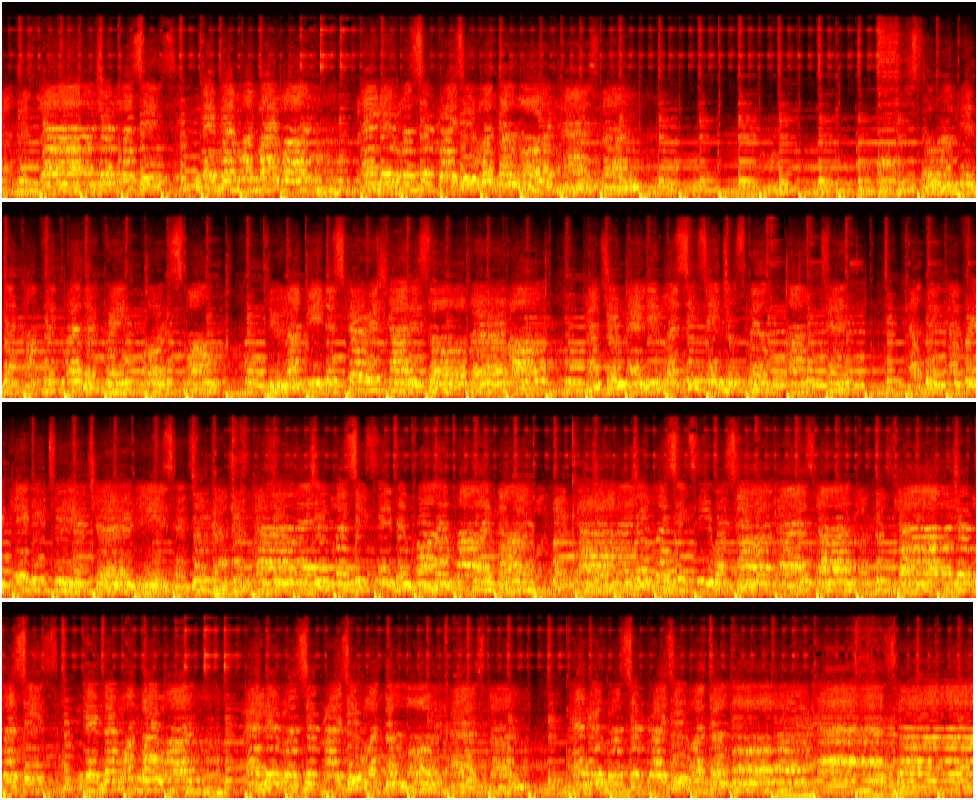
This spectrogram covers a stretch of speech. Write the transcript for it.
Count your blessings, name them one by one. And it will surprise you what the Lord has done. So amid the conflict, whether great or small, do not be discouraged, God is over all. Count your many blessings, angels will attend. Help and comfort give you to your journeys, and so count your God, your blessings, name them one by one. Count your blessings, He was God has done. Count your blessings, name them one by one, and it will surprise you what the Lord has done and it will surprise you what the Lord has done.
